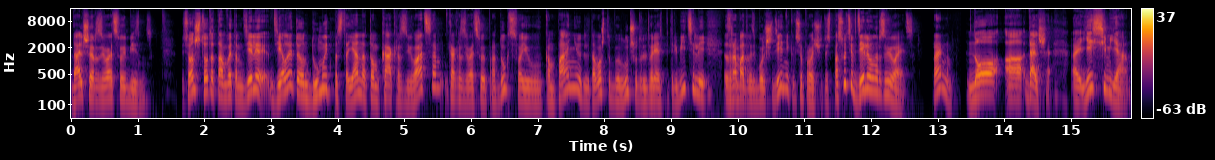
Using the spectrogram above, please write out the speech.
дальше развивать свой бизнес. То есть он что-то там в этом деле делает, и он думает постоянно о том, как развиваться, как развивать свой продукт, свою компанию, для того, чтобы лучше удовлетворять потребителей, зарабатывать больше денег и все прочее. То есть, по сути, в деле он развивается. Правильно? Но а, дальше. Есть семья.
